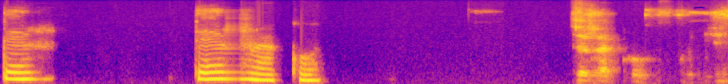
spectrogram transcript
ter, terracot. Terraco. Muy bien.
